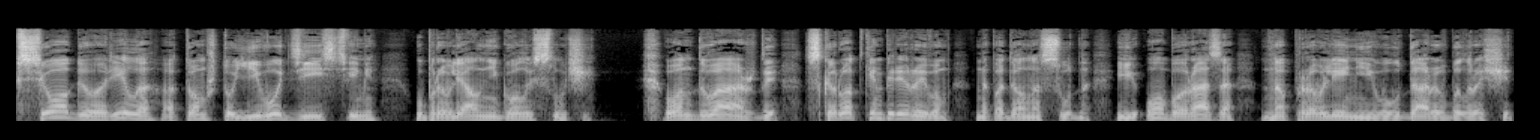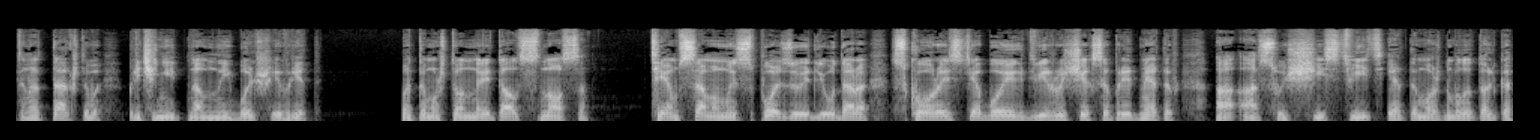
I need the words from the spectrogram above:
Все говорило о том, что его действиями управлял не голый случай. Он дважды с коротким перерывом нападал на судно, и оба раза направление его ударов было рассчитано так, чтобы причинить нам наибольший вред, потому что он налетал с носа, тем самым используя для удара скорость обоих движущихся предметов, а осуществить это можно было только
